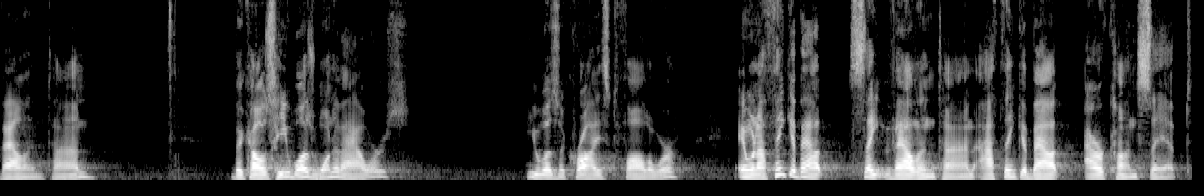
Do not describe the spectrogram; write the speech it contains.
Valentine because he was one of ours. He was a Christ follower. And when I think about St. Valentine, I think about our concept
